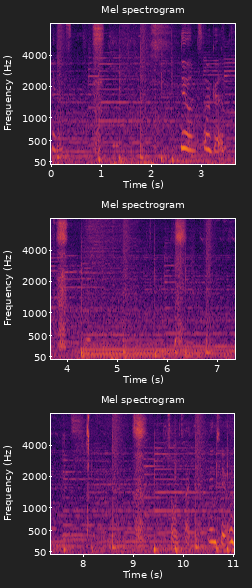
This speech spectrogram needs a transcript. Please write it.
Thanks. You look so good. So excited. Me too.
